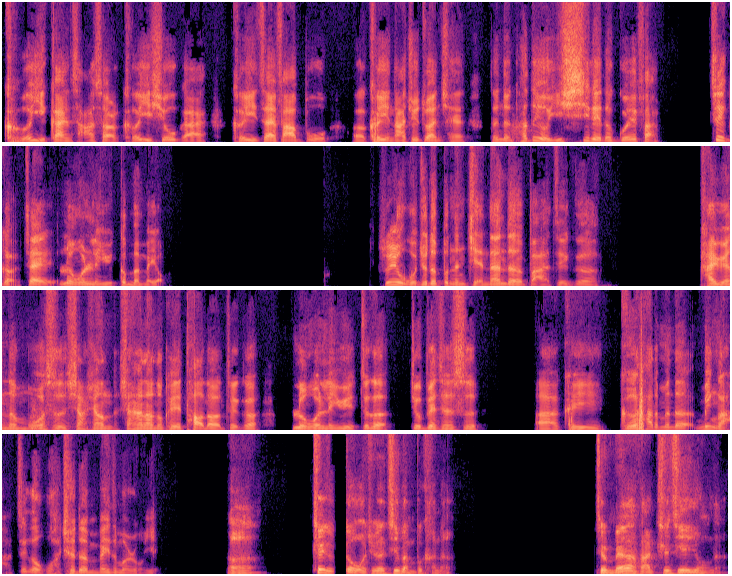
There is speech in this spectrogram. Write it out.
可以干啥事儿，可以修改，可以再发布，呃，可以拿去赚钱等等，它都有一系列的规范。这个在论文领域根本没有。所以我觉得不能简单的把这个开源的模式想象想象当中可以套到这个论文领域，这个就变成是啊可以革他们的命了。这个我觉得没这么容易。嗯，这个我觉得基本不可能，就没办法直接用的，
